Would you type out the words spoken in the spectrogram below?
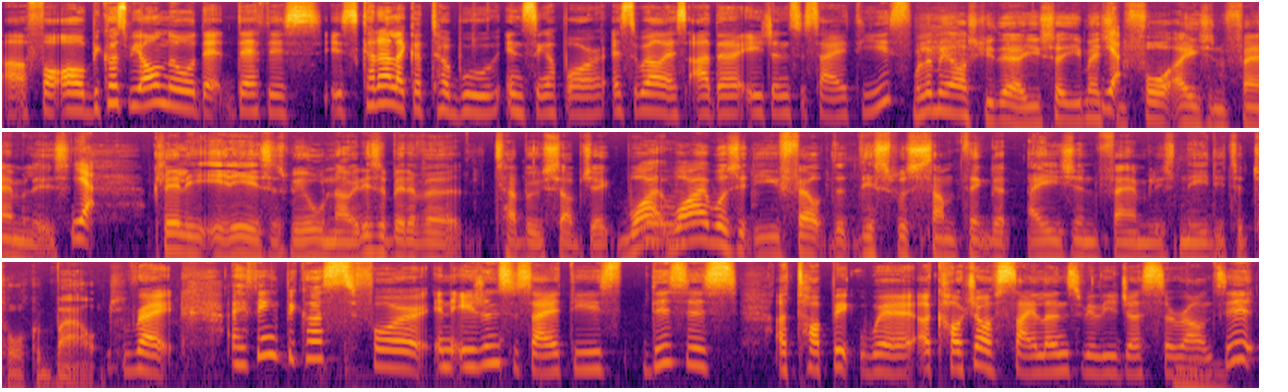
uh, for all because we all know that death is, is kind of like a taboo in Singapore as well as other Asian societies. Well, let me ask you there. You say you mentioned Yeah. four Asian families. Yeah. Clearly, it is, as we all know, it is a bit of a taboo subject. Why, Mm. why was it that you felt that this was something that Asian families needed to talk about? Right. I think because for in Asian societies, this is a topic where a culture of silence really just surrounds it.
